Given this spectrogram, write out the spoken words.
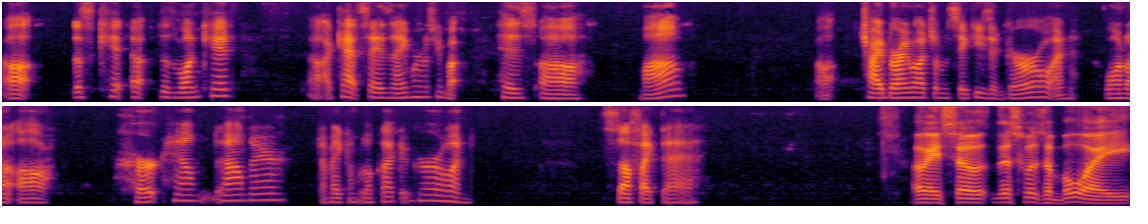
Uh, this kid, uh, this one kid. Uh, I can't say his name or anything, but his uh mom uh tried very much him think he's a girl and wanna uh hurt him down there to make him look like a girl and stuff like that. Okay, so this was a boy,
